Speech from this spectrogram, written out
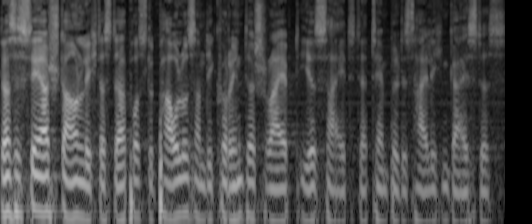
Das ist sehr erstaunlich, dass der Apostel Paulus an die Korinther schreibt, ihr seid der Tempel des Heiligen Geistes.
